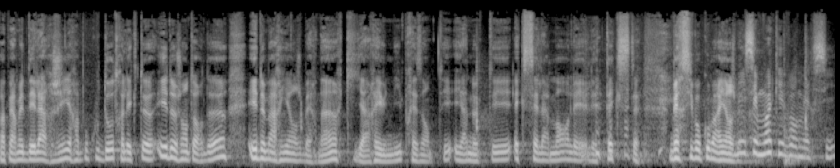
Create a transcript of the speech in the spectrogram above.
va, permettre d'élargir à beaucoup d'autres lecteurs et de Jean Tordeur et de Marie-Ange Bernard qui a réuni, présenté et annoté excellemment les, les textes. Merci beaucoup Marie-Ange Bernard. C'est moi qui vous remercie.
